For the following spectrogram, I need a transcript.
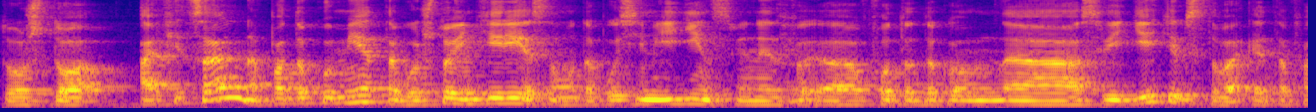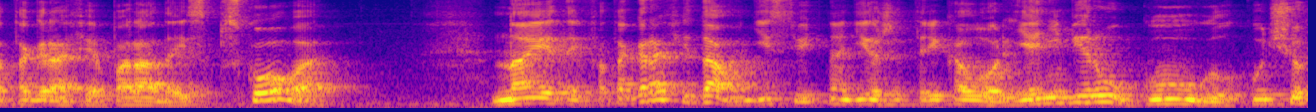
то, что официально по документам, что интересно, вот, допустим, единственное э, фотосвидетельство, э, это фотография парада из Пскова, на этой фотографии, да, он действительно держит триколор. Я не беру Google, кучу,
